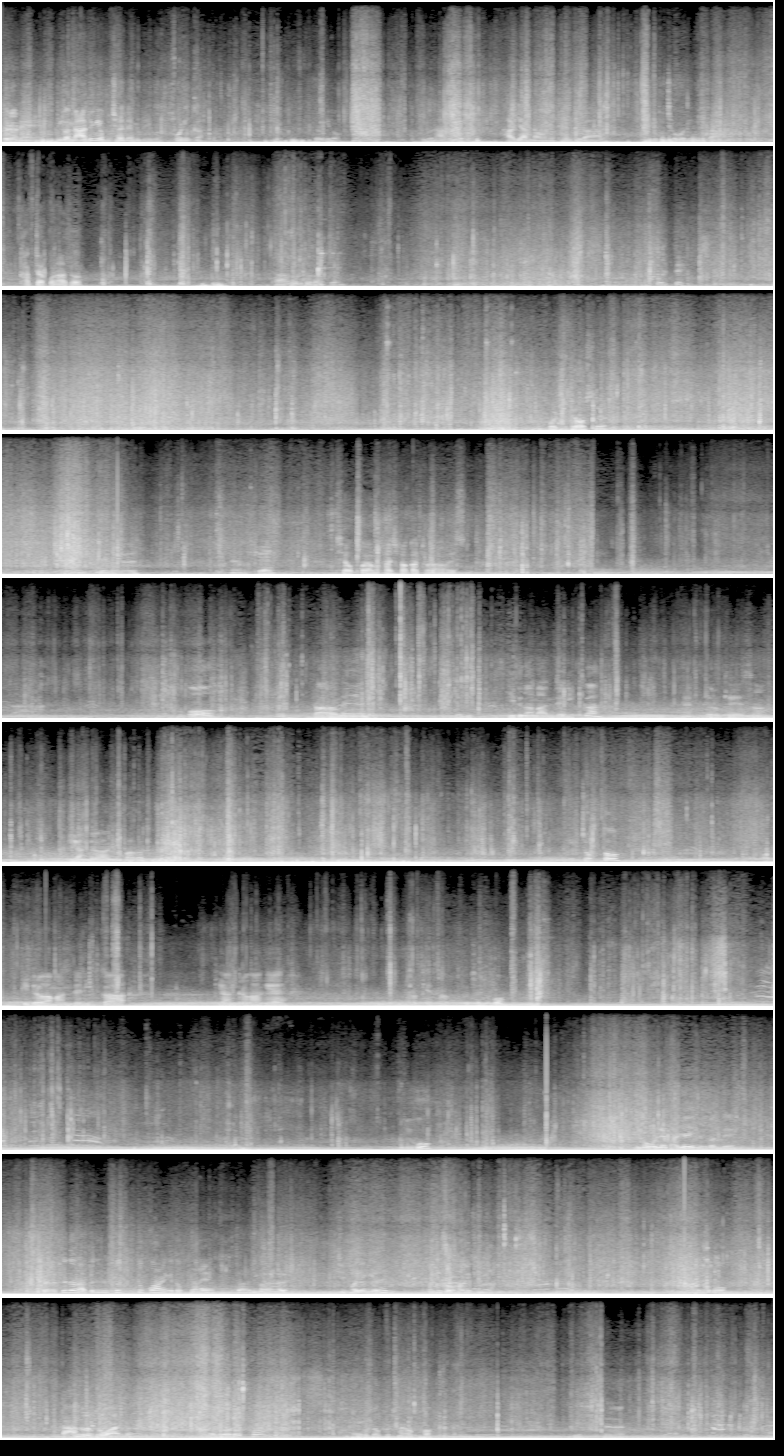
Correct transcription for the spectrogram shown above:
그러네. 이건 나중에 붙여야 됩니다 이거. 보니까. 여기도. 이거 나중에 각이 안 나오네 텐트가. 미리 붙여버리니까. 각 잡고 나서. 다음으로 들어가서 볼때 볼트 세웠어요. 볼트를 이렇게 세웠고요. 다시 바깥으로 나가겠습니다. 그리고 다음에 여기 비드 가면 안 되니까 네, 이렇게 해서 비 안 들어가게 막아줍니다. 이쪽도 비 들어가면 안 되니까 비 안 들어가게 이렇게 해서 붙여주고 그리고 이거 원래 달려 있는 건데 저는 뜯어놨거든요. 뜯, 뜯고 하는 게 더 편해요. 자, 이걸 지퍼 연결해 해주도록 하겠습니다. 아, 요거 딱 안으로 들어와서 안에 넣어놓고 네, 이거 붙여놓고. 예스 네,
